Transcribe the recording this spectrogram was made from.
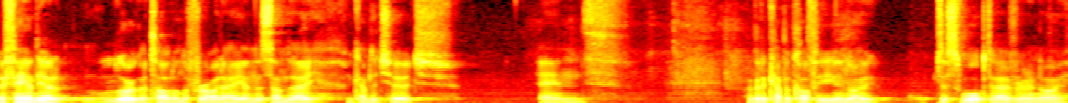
I found out Laura got told on the Friday and the Sunday we come to church, and I got a cup of coffee and I just walked over and I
